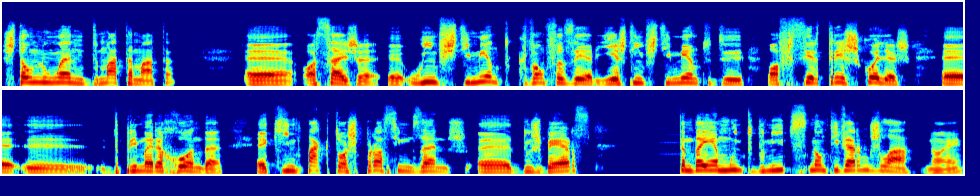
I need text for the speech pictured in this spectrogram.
estão num ano de mata-mata, uh, ou seja, uh, o investimento que vão fazer e este investimento de oferecer três escolhas de primeira ronda que impacta os próximos anos dos Bears também é muito bonito se não tivermos lá, não é?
